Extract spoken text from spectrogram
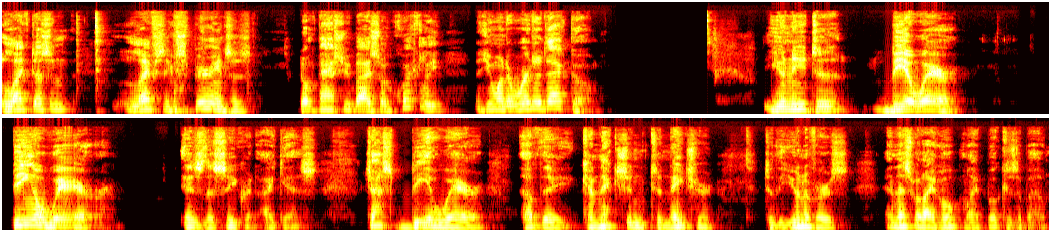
life doesn't, life's experiences don't pass you by so quickly that you wonder, where did that go? You need to be aware. Being aware is the secret, I guess. Just be aware of the connection to nature, to the universe. And that's what I hope my book is about.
